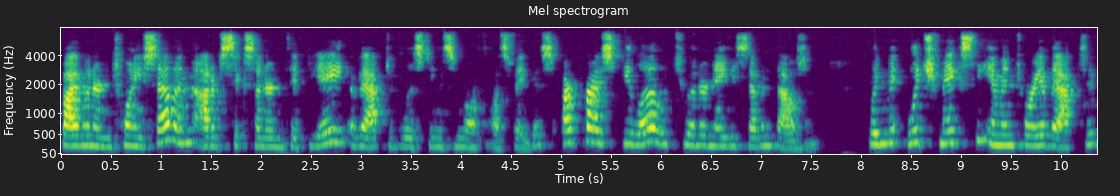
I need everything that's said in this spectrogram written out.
527 out of 658 of active listings in North Las Vegas are priced below 287,000, which makes the inventory of active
